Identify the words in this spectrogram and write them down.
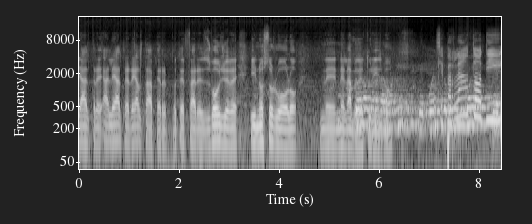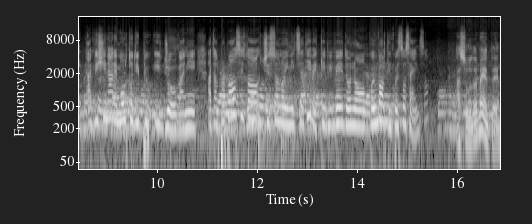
altre, alle altre realtà per poter fare svolgere il nostro ruolo nell'ambito del turismo. Si è parlato di avvicinare molto di più i giovani, a tal proposito ci sono iniziative che vi vedono coinvolti in questo senso? Assolutamente,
